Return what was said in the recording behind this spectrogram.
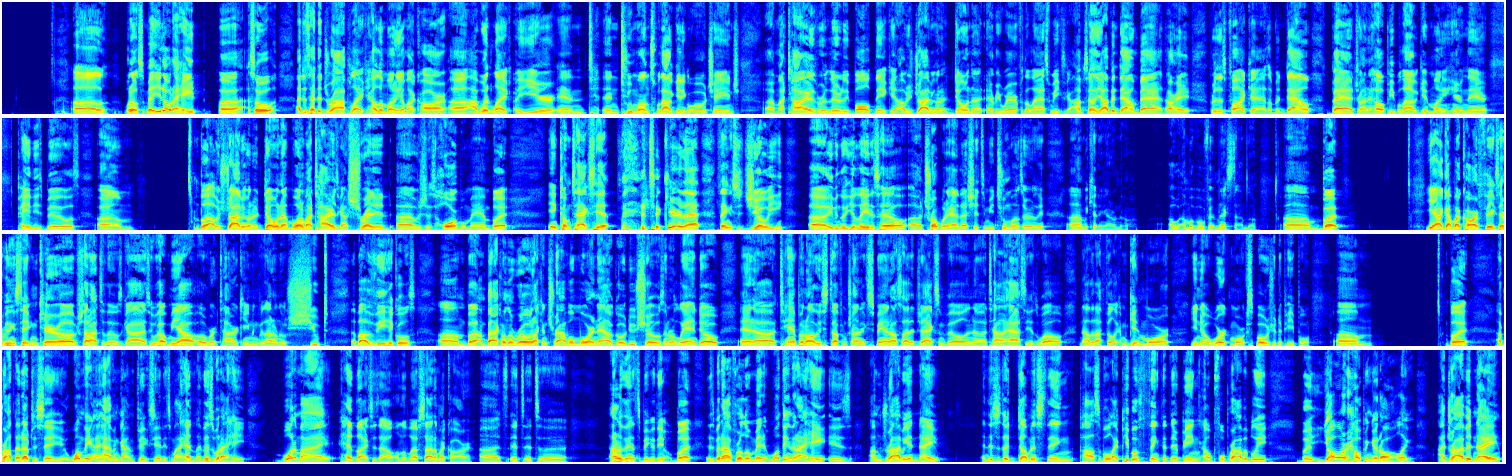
Uh, what else, man? You know what I hate? Uh, so I just had to drop like hella money on my car. Uh, I went like a year and and two months without getting an oil change. Uh, my tires were literally bald naked. I was driving on a donut everywhere for the last weeks. I'm telling you, I've been down bad. All right, for this podcast, I've been down bad trying to help people out, get money here and there, pay these bills. Um, but I was driving on a donut. One of my tires got shredded. Uh, it was just horrible, man. But income tax hit. Took care of that. Thanks, Joey. Uh, even though you're late as hell, uh, Trump would have had that shit to me two months earlier. Uh, I'm kidding. I don't know. Oh, I'm gonna vote for him next time though. Um, but yeah, I got my car fixed. Everything's taken care of. Shout out to those guys who helped me out over at Tire Kingdom because I don't know shoot about vehicles. Um, but I'm back on the road. I can travel more now, go do shows in Orlando and uh, Tampa and all this stuff. I'm trying to expand outside of Jacksonville and uh, Tallahassee as well. Now that I feel like I'm getting more, you know, work, more exposure to people. Um, but I brought that up to say one thing I haven't gotten fixed yet is my headlight. This is what I hate. One of my headlights is out on the left side of my car. Uh, it's it's it's a I don't think that's a big deal, but it's been out for a little minute. One thing that I hate is I'm driving at night, and this is the dumbest thing possible. Like people think that they're being helpful, probably, but y'all aren't helping at all. Like I drive at night,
